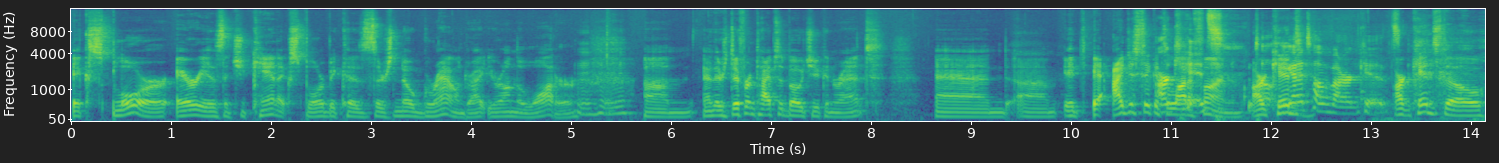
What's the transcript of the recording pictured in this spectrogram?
explore areas that you can't explore because there's no ground, right? You're on the water, um, and there's different types of boats you can rent and um, it, it- I just think it's Our a lot kids. of fun. Our Tell- kids, You gotta tell them about our kids. our kids though,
